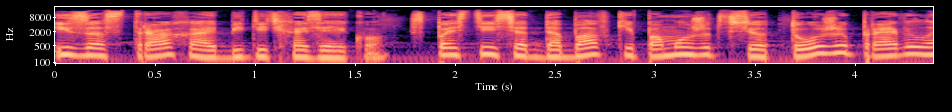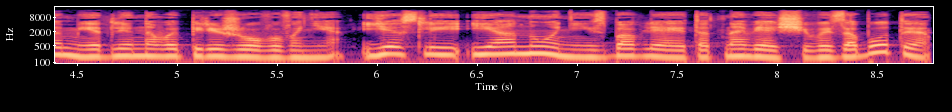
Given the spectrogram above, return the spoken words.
из-за страха обидеть хозяйку. Спастись от добавки поможет все то же правило медленного пережевывания. Если и оно не избавляет от навязчивой заботы,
